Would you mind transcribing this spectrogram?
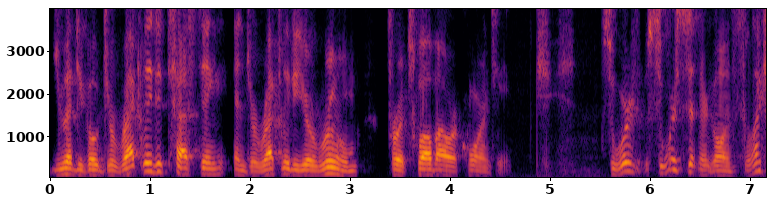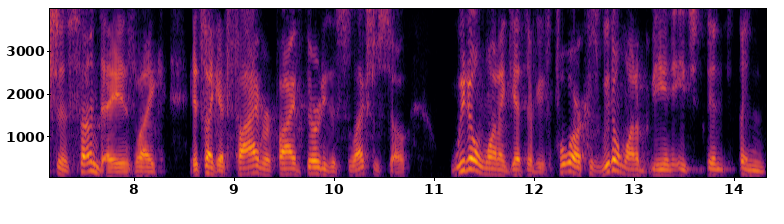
you had to go directly to testing and directly to your room for a 12 hour quarantine. Jeez. So we're so we're sitting there going, selection Sunday is like it's like at five or five thirty the selection. So we don't want to get there before because we don't want to be in each in, in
